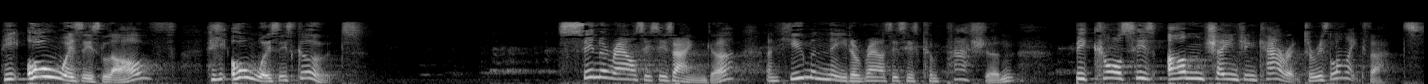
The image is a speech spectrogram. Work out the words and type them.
He always is love. He always is good. Sin arouses his anger and human need arouses his compassion because his unchanging character is like that.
